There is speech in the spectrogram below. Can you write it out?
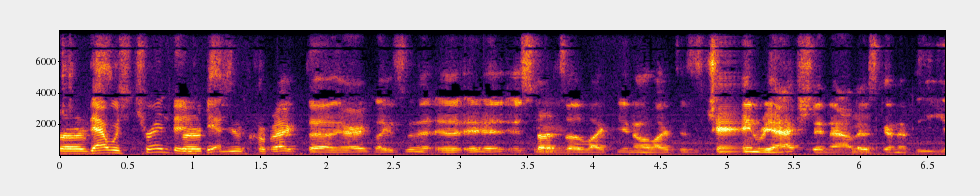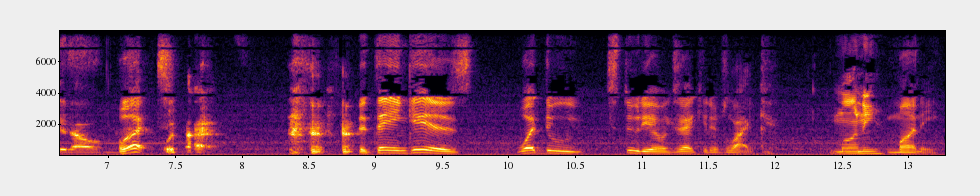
serves, that was trending. serves Yes. you correct, uh, Eric. Like it's gonna, it, it, it starts a like you know like this chain reaction now. There's gonna be you know But the thing is, what do studio executives like? money. Money.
